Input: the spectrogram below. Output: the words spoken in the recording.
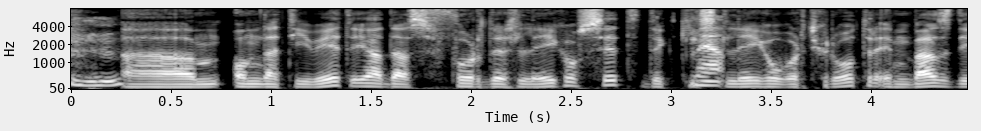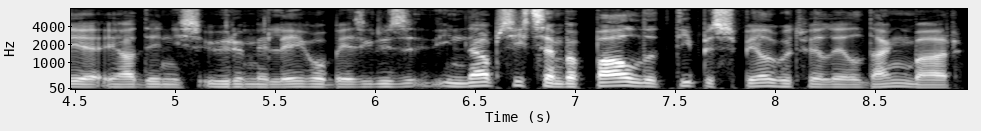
mhm. Ehm, omdat die weten, ja, dat is voor de Lego-set. De kist. Lego wordt groter. En Bas, die, ja, die is uren met Lego bezig. Dus in dat opzicht zijn bepaalde types speelgoed wel heel dankbaar.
